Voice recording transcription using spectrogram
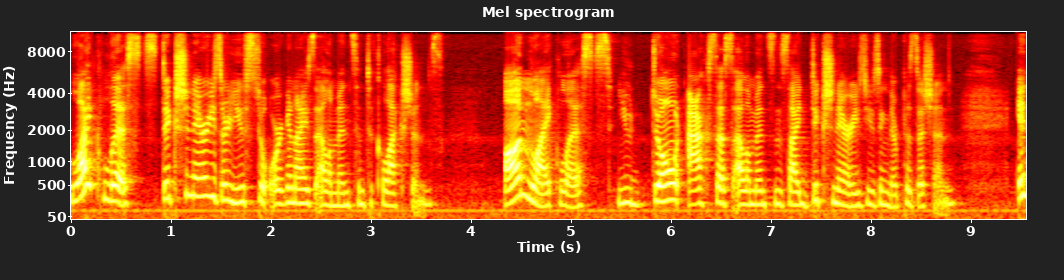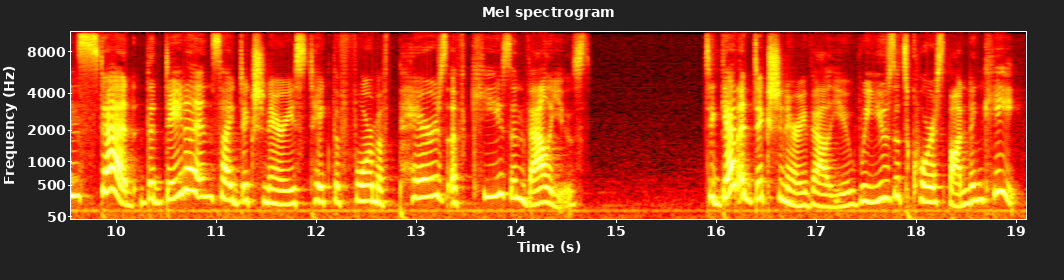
Like lists, dictionaries are used to organize elements into collections. Unlike lists, you don't access elements inside dictionaries using their position. Instead, the data inside dictionaries take the form of pairs of keys and values. To get a dictionary value, we use its corresponding key.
